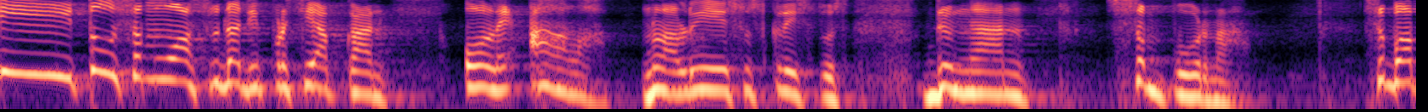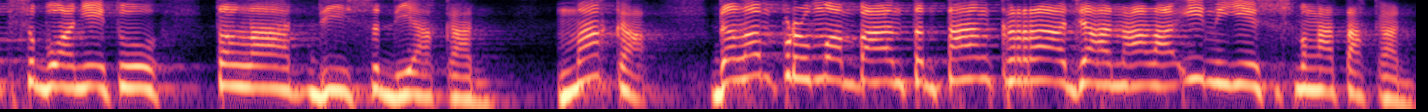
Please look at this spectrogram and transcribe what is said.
Itu semua sudah dipersiapkan oleh Allah melalui Yesus Kristus dengan sempurna. Sebab semuanya itu telah disediakan. Maka dalam perumpamaan tentang kerajaan Allah ini Yesus mengatakan,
